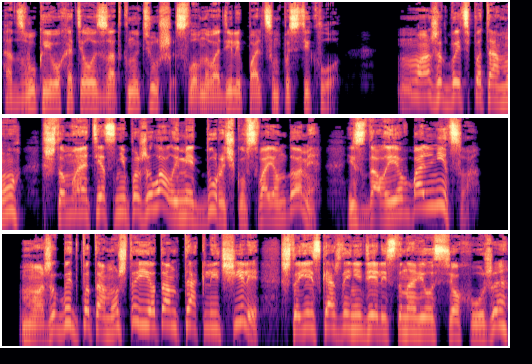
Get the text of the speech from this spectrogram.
От звука его хотелось заткнуть уши, словно водили пальцем по стеклу. «Может быть, потому, что мой отец не пожелал иметь дурочку в своем доме и сдал ее в больницу. Может быть, потому что ее там так лечили, что ей с каждой неделей становилось все хуже?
